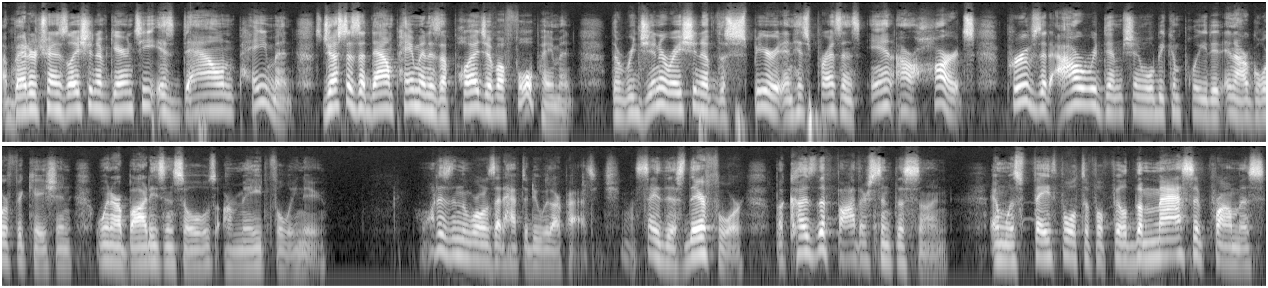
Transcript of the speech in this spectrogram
A better translation of guarantee is down payment. Just as a down payment is a pledge of a full payment, the regeneration of the Spirit and His presence in our hearts proves that our redemption will be completed in our glorification when our bodies and souls are made fully new. What does in the world does that have to do with our passage? I'll say this, therefore, because the Father sent the Son, and was faithful to fulfill the massive promise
